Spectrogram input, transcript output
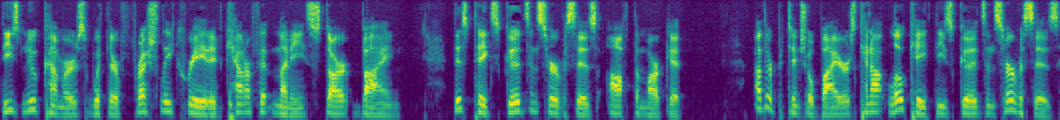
these newcomers with their freshly created counterfeit money start buying. This takes goods and services off the market. Other potential buyers cannot locate these goods and services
